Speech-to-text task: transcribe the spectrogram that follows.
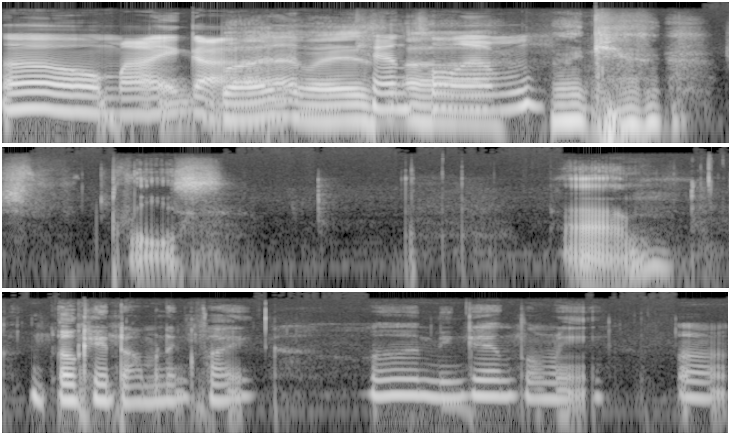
Oh my god. But anyways, Cancel uh, him. I can't, please. Um, Okay, Dominic Fike. Uh, you cancel me. Uh,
